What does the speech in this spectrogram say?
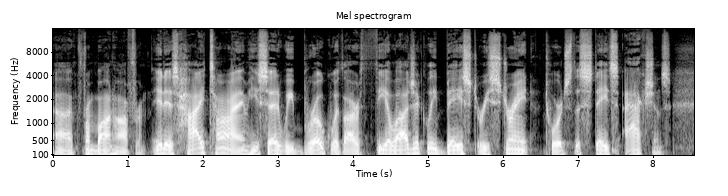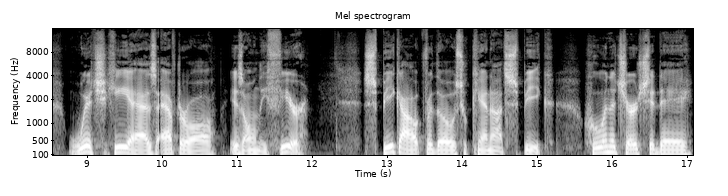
uh, from Bonhoeffer. It is high time, he said, we broke with our theologically based restraint towards the state's actions, which he adds, after all, is only fear. Speak out for those who cannot speak. Who in the church today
